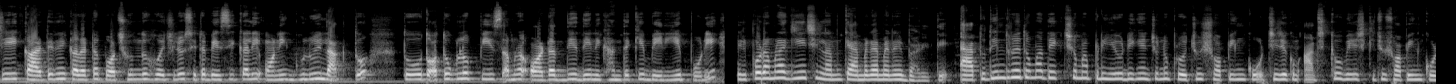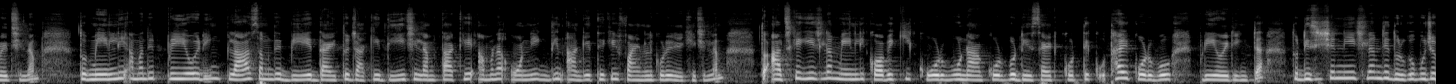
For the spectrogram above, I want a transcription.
যে কার্টেনের কালারটা পছন্দ হয়েছিল, সেটা বেসিক্যালি অনেকগুলোই লাগতো। তো ততগুলো পিস আমরা অর্ডার দিয়ে দেন এখান থেকে বেরিয়ে পড়ি। এরপর আমরা গিয়েছিলাম ক্যামেরাম্যানের বাড়িতে। এতদিন ধরে তোমরা দেখছ, আমরা প্রি ওয়েডিংয়ের জন্য প্রচুর শপিং করছি। যেরকম আজকেও বেশ কিছু শপিং করেছিলাম। তো মেনলি আমাদের প্রি ওয়েডিং প্লাস আমাদের বিয়ের দায়িত্ব যাকে দিয়েছিলাম, তাকে আমরা অনেক দিন আগে থেকেই ফাইনাল করে রেখেছিলাম। তো আজকে গিয়েছিলাম মেনলি কবে কি করব, না করব ডিসাইড করতে কোথায় করব প্রি ওয়েডিংটা তো ডিসিশন নিয়েছিলাম যে দুর্গাপুজো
